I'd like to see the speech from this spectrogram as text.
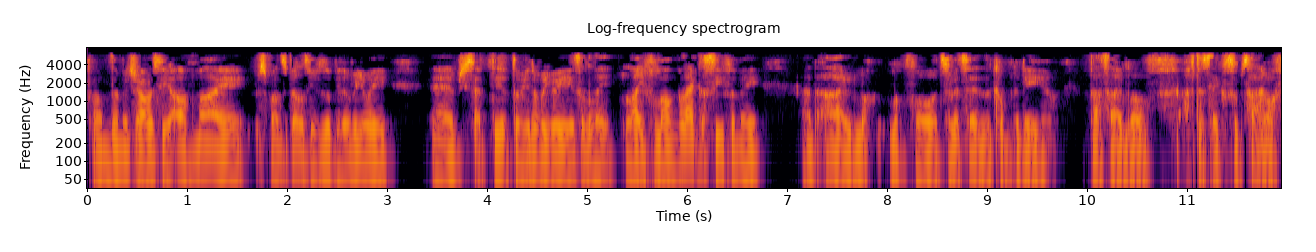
from the majority of my responsibilities with WWE. Um, she said WWE is a li- lifelong legacy for me, and I look look forward to returning to the company that I love after taking some time off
